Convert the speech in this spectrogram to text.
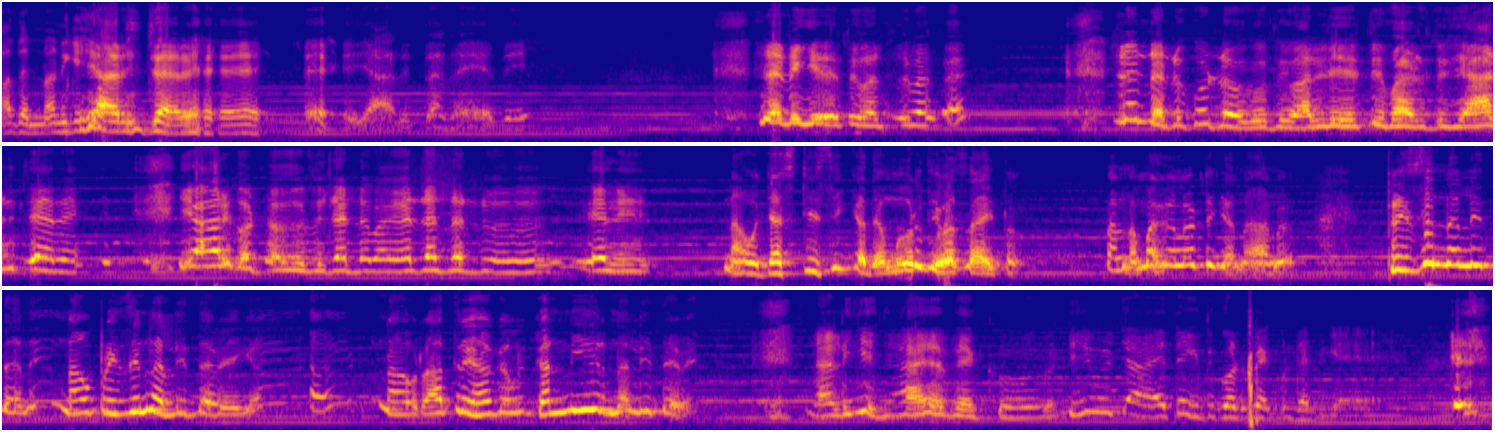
ಅದನ್ನು ನನಗೆ ಯಾರಿದ್ದಾರೆ? ಯಾರಿದ್ದಾರೆ ನನಗಿರೋದು ಒಂದು ಮಗ. ನನ್ನನ್ನು ಕೊಂಡೋಗುವುದು ಅಲ್ಲಿ ಇದು ಮಾಡುದು ಯಾರಿದ್ದಾರೆ? ಯಾರು ಕೊಂಡೋಗುದು ನನ್ನ ಮಗ? ನನ್ನನ್ನು ಹೇಳಿ. ನಾವು ಜಸ್ಟಿಸ್ ಸಿಕ್ಕದೆ ಮೂರು ದಿವಸ ಆಯಿತು. ನನ್ನ ಮಗಳೊಟ್ಟಿಗೆ ನಾನು ಪ್ರಿಸನ್ನಲ್ಲಿದ್ದಾನೆ ನಾವು ಪ್ರಿಸನ್ನಲ್ಲಿದ್ದೇವೆ ಈಗ. ನಾವು ರಾತ್ರಿ ಹಗಲು ಕಣ್ಣೀರಿನಲ್ಲಿದ್ದೇವೆ. ನನಗೆ ನ್ಯಾಯ ಬೇಕು. ನೀವು ನ್ಯಾಯ ತೆಗೆದುಕೊಡ್ಬೇಕು ನನಗೆ.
